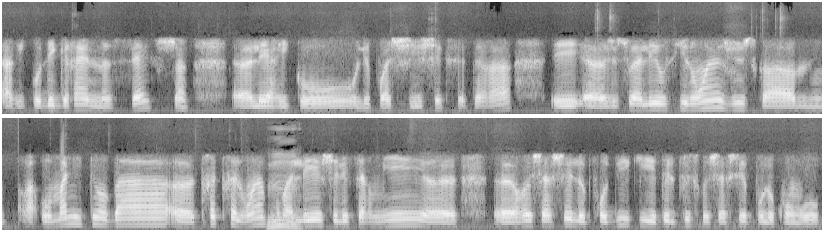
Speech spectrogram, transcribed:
haricots, des graines sèches, les haricots, les pois etc. Et euh, je suis allée aussi loin jusqu'à euh, au Manitoba, euh, très très loin, pour hmm. aller chez les fermiers rechercher le produit qui était le plus recherché pour le Congo.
